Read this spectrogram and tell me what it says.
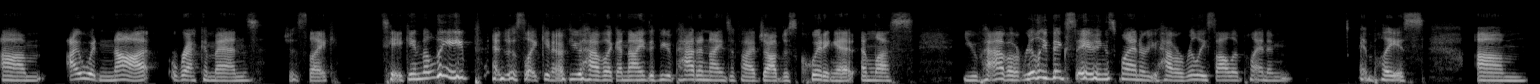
um, I would not recommend just like taking the leap and just like, you know, if you have like a nine, if you've had a nine to five job, just quitting it unless you have a really big savings plan or you have a really solid plan in, in place. Um,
